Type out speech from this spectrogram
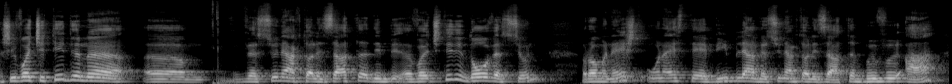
Și voi citi din uh, versiunea actualizată, din, voi citi din două versiuni românești. Una este Biblia în versiune actualizată, BVA, Uh,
